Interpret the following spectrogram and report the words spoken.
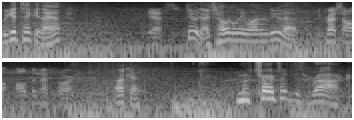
We can take a nap? Yes. Dude, I totally want to do that. You press Alt, Alt and F4. Okay. I'm gonna charge up this rock.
